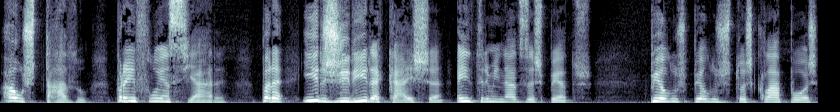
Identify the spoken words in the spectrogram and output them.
ao Estado, para influenciar, para ir gerir a Caixa em determinados aspectos pelos, pelos gestores que lá pôs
